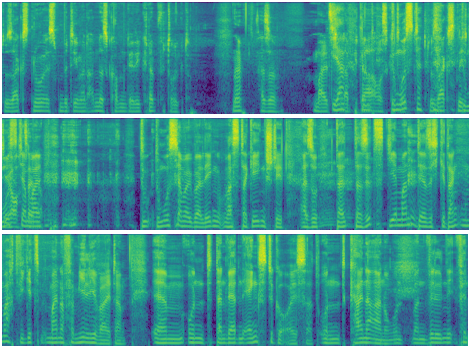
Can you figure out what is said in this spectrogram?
Du sagst nur, es wird jemand anders kommen, der die Knöpfe drückt. Ne? Also mal ja, lapidar ausgedrückt. Du, musst, du sagst nicht du musst die Hochzeit ja mal, du, du musst ja mal überlegen, was dagegen steht. Also da, da sitzt jemand, der sich Gedanken macht, wie geht es mit meiner Familie weiter? Ähm, und dann werden Ängste geäußert und keine Ahnung. Und man will für,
